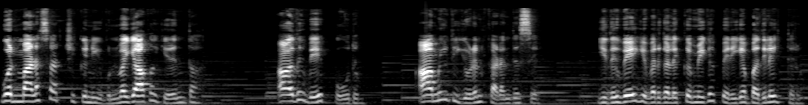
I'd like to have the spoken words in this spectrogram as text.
உன் மனசாட்சிக்கு நீ உண்மையாக இருந்தால் அதுவே போதும். அமைதியுடன் கடந்து செல். இதுவே இவர்களுக்கு மிகப்பெரிய பதிலை தரும்.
